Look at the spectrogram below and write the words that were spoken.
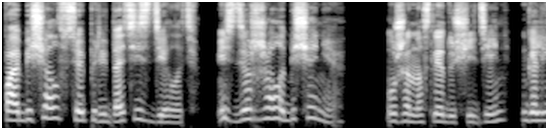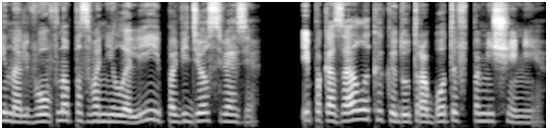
Пообещал все передать и сделать, и сдержал обещание. Уже на следующий день Галина Львовна позвонила Лии по видеосвязи и показала, как идут работы в помещении.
